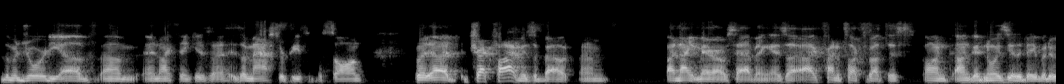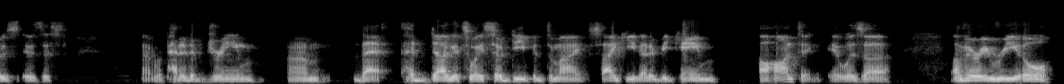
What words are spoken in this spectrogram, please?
the majority of um, and i think is a is a masterpiece of the song but uh, track five is about um, a nightmare I was having. As I, I, kind of talked about this on on Good Noise the other day, but it was it was this uh, repetitive dream um, that had dug its way so deep into my psyche that it became a haunting. It was a a very real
